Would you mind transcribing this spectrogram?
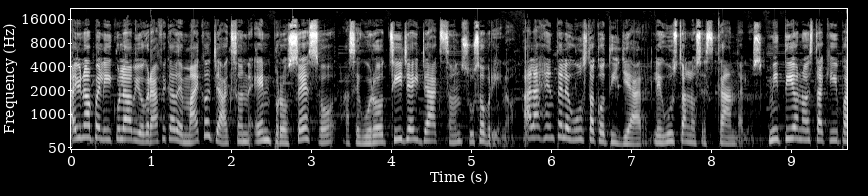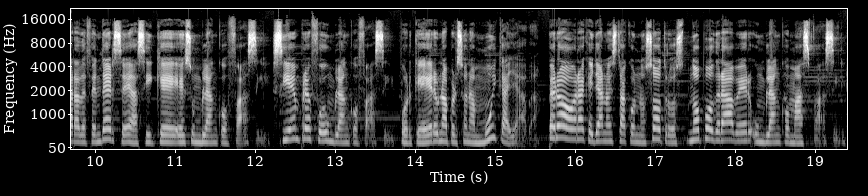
Hay una película biográfica de Michael Jackson en proceso, aseguró TJ Jackson, su sobrino. A la gente le gusta cotillar, le gustan los escándalos. Mi tío no está aquí para defenderse, así que es un blanco fácil. Siempre fue un blanco fácil, porque era una persona muy callada. Pero ahora que ya no está con nosotros, no podrá haber un blanco más fácil,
